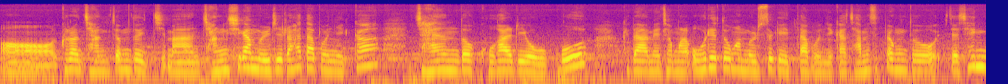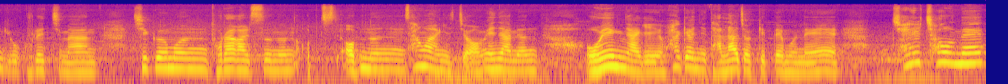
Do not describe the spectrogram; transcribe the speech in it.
어, 그런 장점도 있지만 장시간 물질을 하다 보니까 자연도 고갈이 오고 그 다음에 정말 오랫동안 물속에 있다 보니까 잠수병도 이제 생기고 그랬지만 지금은 돌아갈 수는 없, 없는 상황이죠. 왜냐하면 어획량이 확연히 달라졌기 때문에 제일 처음에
